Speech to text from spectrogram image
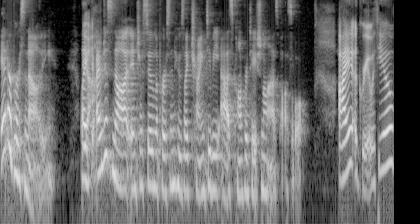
And her personality. Like, yeah. I'm just not interested in the person who's like trying to be as confrontational as possible. I agree with you.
